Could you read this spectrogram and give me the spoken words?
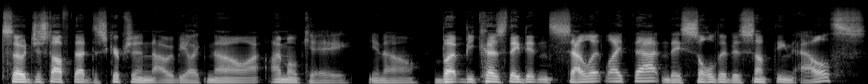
So just off that description, I would be like, no, I, I'm okay, you know. But because they didn't sell it like that and they sold it as something else,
